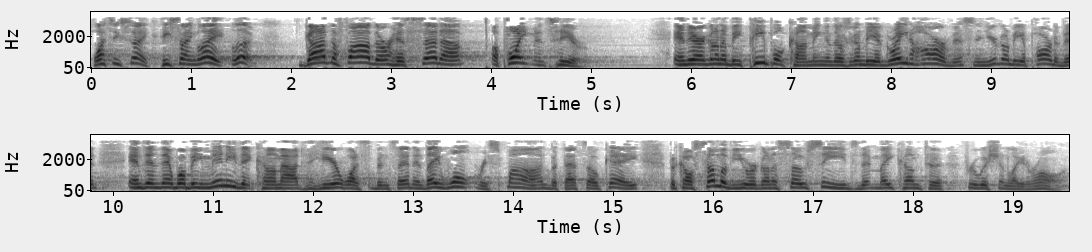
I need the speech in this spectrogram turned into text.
What's he saying? He's saying, look, God the Father has set up appointments here. And there are going to be people coming, and there's going to be a great harvest, and you're going to be a part of it. And then there will be many that come out to hear what's been said, and they won't respond, but that's okay, because some of you are going to sow seeds that may come to fruition later on.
